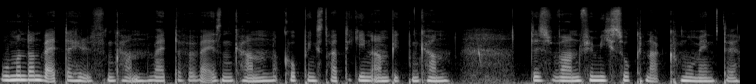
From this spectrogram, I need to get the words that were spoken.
wo man dann weiterhelfen kann, weiterverweisen kann, Coping-Strategien anbieten kann. Das waren für mich so Knackmomente.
